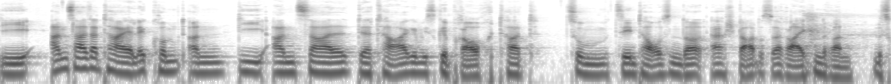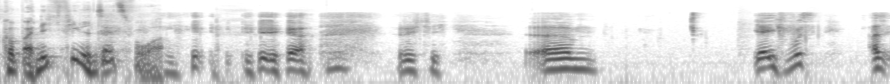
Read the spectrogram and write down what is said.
die Anzahl der Teile kommt an die Anzahl der Tage, wie es gebraucht hat, zum 10.000er Status erreichen ran. Und das kommt bei nicht vielen Sets vor. ja, richtig. Ähm, ja, ich wusste, also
